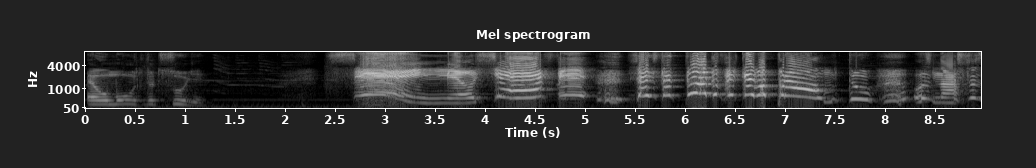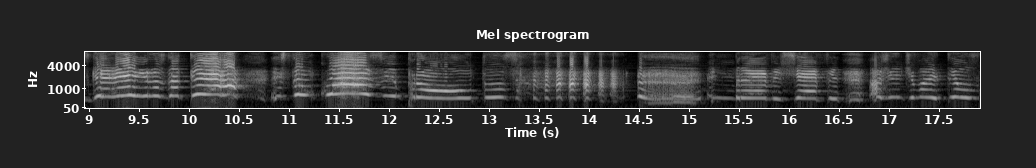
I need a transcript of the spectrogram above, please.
É um monte de Otsugi. Sim, meu chefe! Já está tudo ficando pronto! Os nossos guerreiros da Terra estão quase prontos! em breve, chefe, a gente vai ter os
